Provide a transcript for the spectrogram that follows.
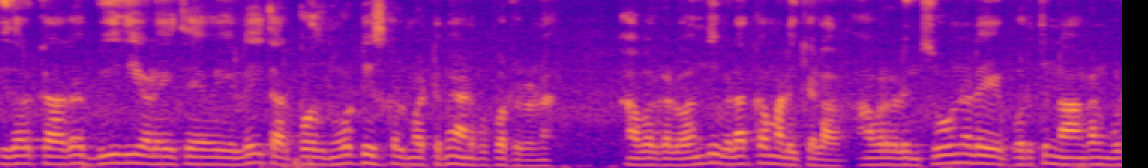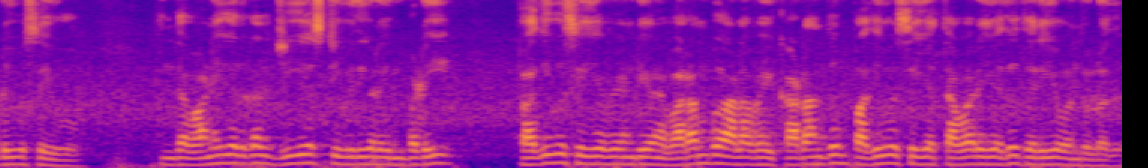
இதற்காக பீதி அடைய தேவையில்லை. தற்போது நோட்டீஸ்கள் மட்டுமே அனுப்பப்பட்டுள்ளன. அவர்கள் வந்து விளக்கம் அளிக்கலாம். அவர்களின் சூழ்நிலையை பொறுத்து நாங்கள் முடிவு செய்வோம். இந்த வணிகர்கள் ஜிஎஸ்டி விதிகளின்படி பதிவு செய்ய வேண்டிய வரம்பு அளவை கடந்தும் பதிவு செய்ய தவறியது தெரிய வந்துள்ளது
